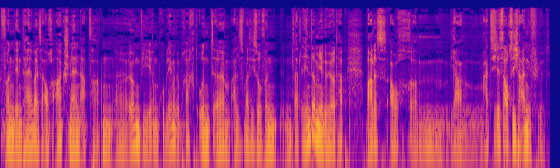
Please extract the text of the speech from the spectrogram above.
von den teilweise auch arg schnellen Abfahrten äh, irgendwie in Probleme gebracht und ähm, alles, was ich so von dem Sattel hinter mir gehört habe, war das auch, ähm, ja, hat sich das auch sicher angefühlt.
